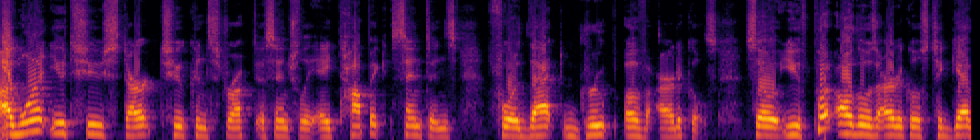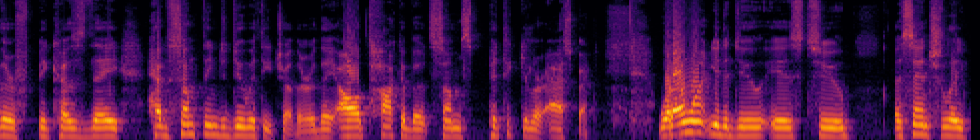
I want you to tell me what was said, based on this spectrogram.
I want you to start to construct essentially a topic sentence for that group of articles. So you've put all those articles together because they have something to do with each other. They all talk about some particular aspect. What I want you to do is to essentially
